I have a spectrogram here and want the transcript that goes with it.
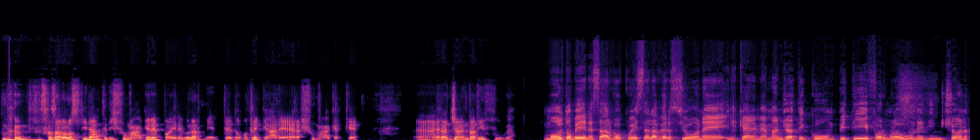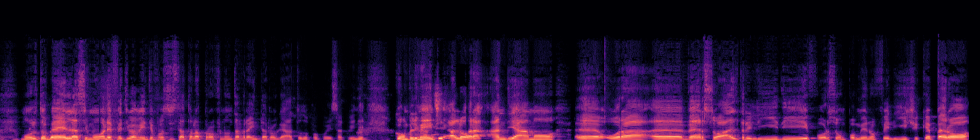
sarò lo sfidante di Schumacher e poi regolarmente dopo tre gare era Schumacher che eh, era già andato in fuga. Molto bene, Salvo, questa è la versione Il cane mi ha mangiato i compiti Formula 1 Edition, molto bella Simone, effettivamente fossi stato la prof non ti avrei interrogato dopo questa, quindi complimenti. Grazie. Allora andiamo eh, ora eh, verso altri lidi, forse un po' meno felici, che però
